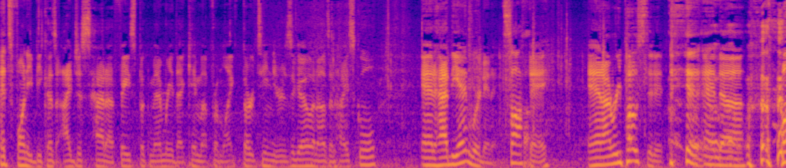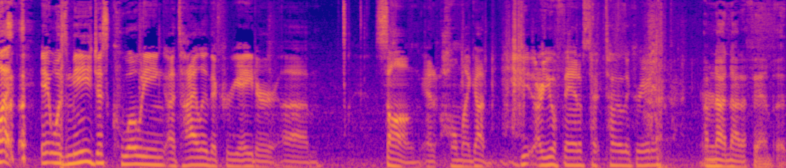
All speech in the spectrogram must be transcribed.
it's funny because I just had a Facebook memory that came up from like 13 years ago when I was in high school and had the N word in it, soft A. And I reposted it. and, uh, but it was me just quoting a Tyler the Creator um, song. And oh my God, do, are you a fan of Ty- Tyler the Creator? I'm not not a fan, but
